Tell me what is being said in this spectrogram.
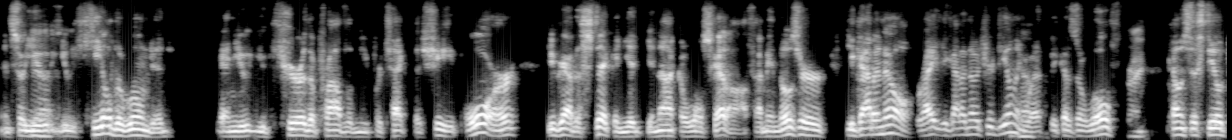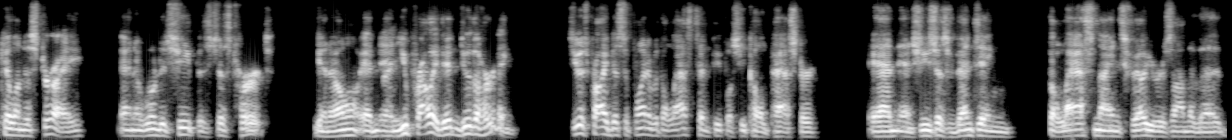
and so you you heal the wounded and you you cure the problem, you protect the sheep, or you grab a stick and you, you knock a wolf's head off. I mean, those are you got to know, right? You got to know what you're dealing yeah. with because a wolf right. comes to steal, kill, and destroy, and a wounded sheep is just hurt, you know. And right. and you probably didn't do the hurting. She was probably disappointed with the last ten people she called pastor, and and she's just venting the last nine's failures onto the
